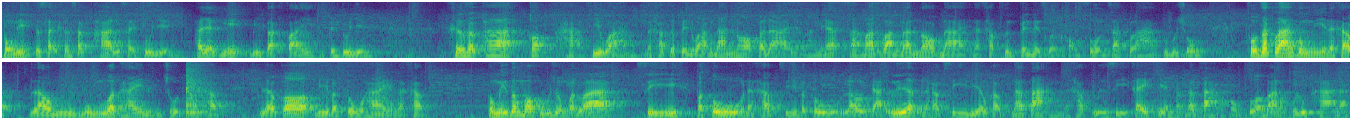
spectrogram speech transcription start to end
ตรงนี้จะใส่เครื่องซักผ้าหรือใส่ตู้เย็น ถ้าอย่างนี้มีปลั๊กไฟเป็นตู้เย็น เครื่องซักผ้าก็หาที่วางนะครับจะเป็นวางด้านนอกก็ได้อย่างหลังเนี้ยสามารถวางด้านนอกได้นะครับซึ่งเป็นในส่วนของโซนซักล้างคุณผู้ชม โซนซักล้างตรงนี้นะครับเรามีมุ้งลวดให้ 1 ชุดนะครับแล้วก็มีประตูให้นะครับ ตรงนี้ต้องบอกคุณผู้ชมก่อนว่า สีประตูนะครับสีประตูเราจะเลือกนะครับสีเดียวกับหน้าต่างนะครับหรือสีใกล้เคียงกับหน้าต่างของตัวบ้านของคุณลูกค้านะ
